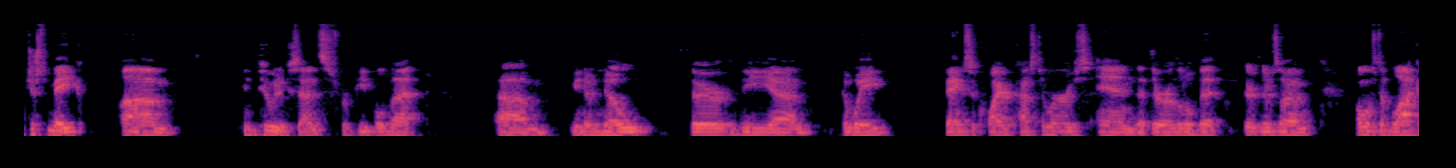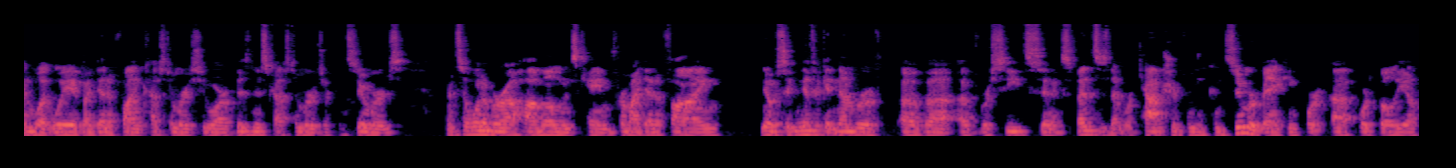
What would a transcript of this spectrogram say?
just make um, intuitive sense for people that um, you know know the the um, the way banks acquire customers, and that they're a little bit there, there's a almost a black and white way of identifying customers who are business customers or consumers. And so one of our aha moments came from identifying you know a significant number of of, uh, of receipts and expenses that were captured from the consumer banking port, uh, portfolio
